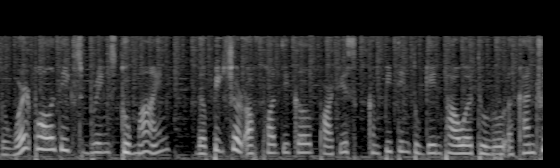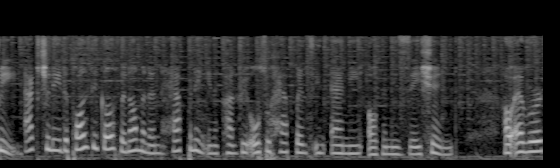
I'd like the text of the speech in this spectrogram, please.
The word politics brings to mind the picture of political parties competing to gain power to rule a country. Actually, the political phenomenon happening in a country also happens in any organization. However,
